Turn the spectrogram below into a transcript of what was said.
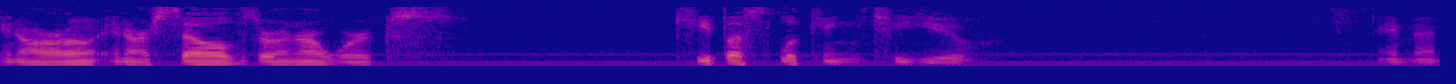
in, our own, in ourselves or in our works. Keep us looking to you. Amen.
